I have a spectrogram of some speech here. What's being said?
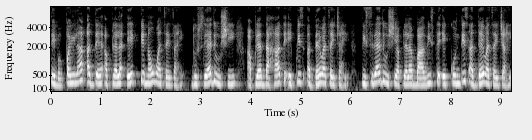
ते बघ. पहिला अध्याय आपल्याला एक ते नऊ वाचायचा आहे. दुसऱ्या दिवशी आपल्या दहा ते एकवीस अध्याय वाचायचे आहे. तिसऱ्या दिवशी आपल्याला बावीस ते एकोणतीस अध्याय वाचायचे आहे.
